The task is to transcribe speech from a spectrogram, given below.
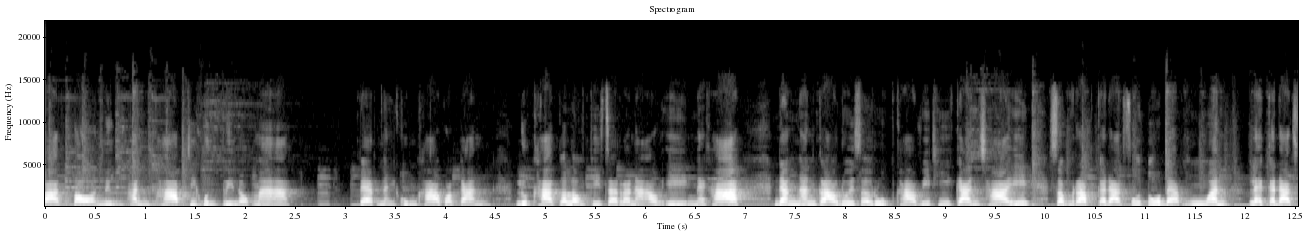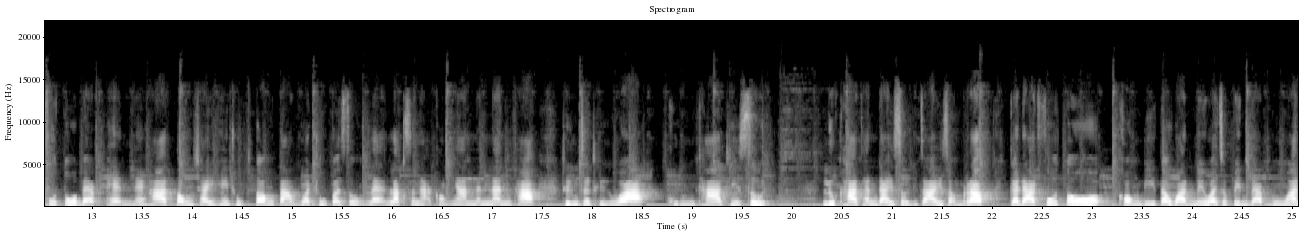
บาทต่อ 1,000 ภาพที่คุณปริ้นออกมา แบบไหนคุ้มค่ากว่ากัน ลูกค้าก็ลองพิจารณาเอาเองนะคะ ดังนั้นกล่าวโดยสรุปค่ะวิธีการใช้สำหรับกระดาษโฟโต้แบบม้วน และกระดาษโฟโต้แบบแผ่นนะคะ ต้องใช้ให้ถูกต้องตามวัตถุประสงค์และลักษณะของงานนั้นๆ ค่ะ ถึงจะถือว่าคุ้มค่าที่สุด ลูกค้าท่านใดสนใจสำหรับกระดาษโฟโต้ของดีตะวันไม่ว่าจะเป็นแบบม้วน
